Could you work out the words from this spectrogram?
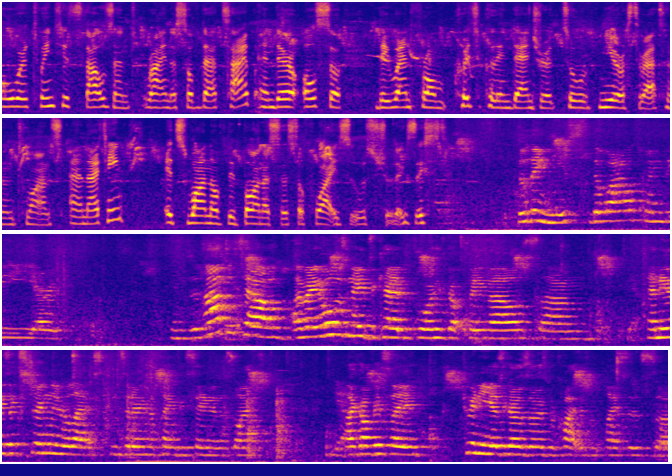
over 20,000 rhinos of that type and they're also they went from critically endangered to near threatened ones and I think it's one of the bonuses of why zoos should exist. Do they miss the wild when they are in the Hard to tell. I mean, all his needs are catered for. He's got females, um, yeah. and he's extremely relaxed considering the things he's seen in his life. Yeah. Like obviously, 20 years ago, zoos were quite different places. So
